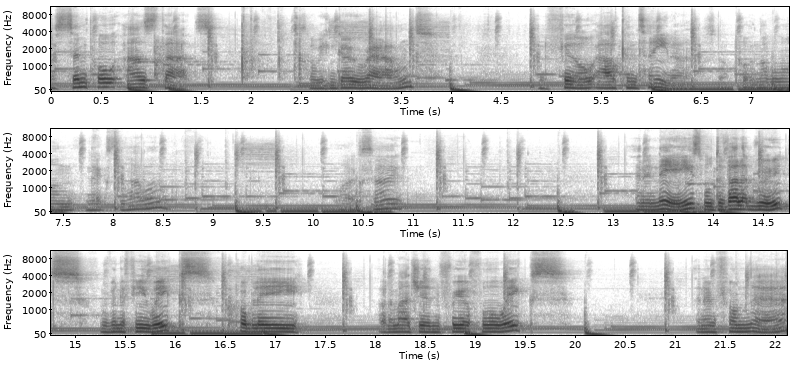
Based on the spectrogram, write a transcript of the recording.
As simple as that. So we can go around and fill our container. So I'll put another one next to that one, like so. And in these we'll develop roots within a few weeks, probably I'd imagine three or four weeks. And then from there,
